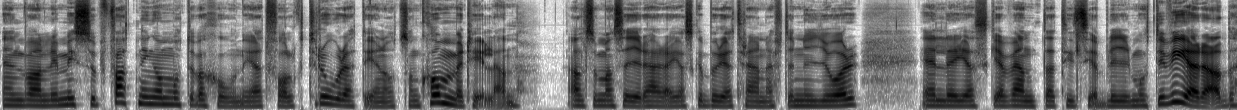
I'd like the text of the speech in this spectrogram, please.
en vanlig missuppfattning om motivation är att folk tror att det är något som kommer till en. Alltså man säger det här, jag ska börja träna efter nyår. Eller jag ska vänta tills jag blir motiverad.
